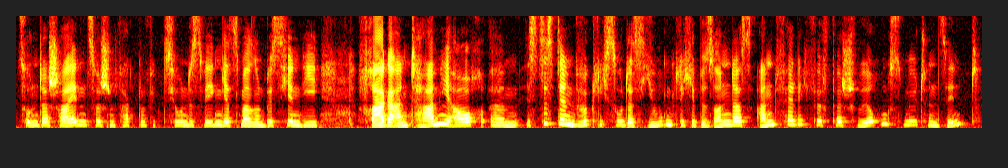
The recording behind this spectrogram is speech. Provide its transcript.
zu unterscheiden zwischen Fakt und Fiktion. Deswegen jetzt mal so ein bisschen die Frage an Tami auch. Ähm, ist es denn wirklich so, dass Jugendliche besonders anfällig für Verschwörungsmythen sind?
